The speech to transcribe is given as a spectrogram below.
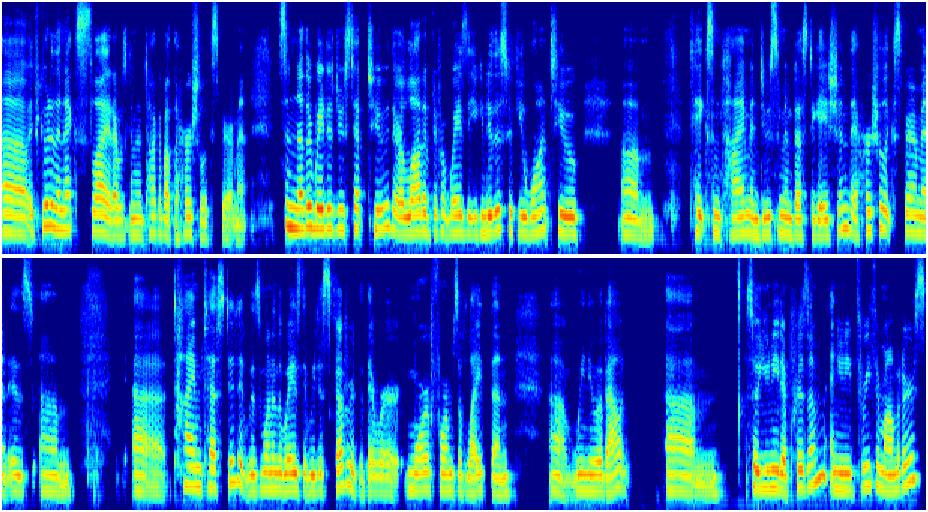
Uh, if you go to the next slide, I was going to talk about the Herschel experiment. It's another way to do step two. There are a lot of different ways that you can do this. If you want to um, take some time and do some investigation, the Herschel experiment is um, uh, time tested. It was one of the ways that we discovered that there were more forms of light than um, we knew about. Um, so you need a prism and you need three thermometers.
